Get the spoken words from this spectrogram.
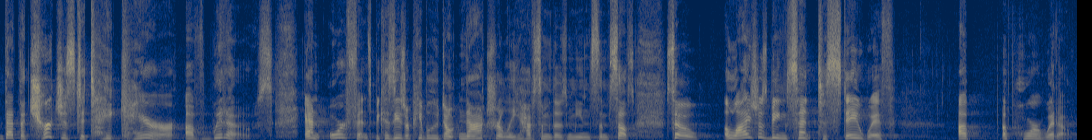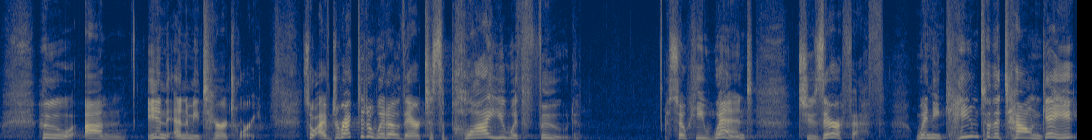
That the church is to take care of widows and orphans because these are people who don't naturally have some of those means themselves. So Elijah's being sent to stay with a a poor widow who um, in enemy territory so i've directed a widow there to supply you with food So he went to Zarephath. When he came to the town gate,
